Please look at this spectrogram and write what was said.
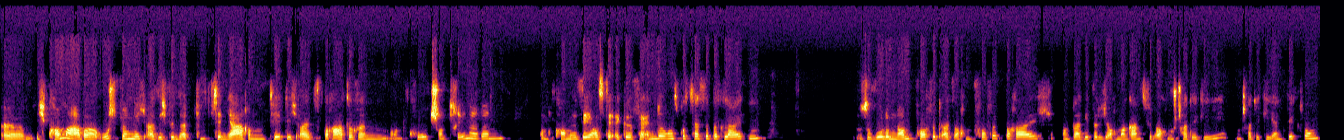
ähm, ich komme aber ursprünglich, also ich bin seit 15 Jahren tätig als Beraterin und Coach und Trainerin und komme sehr aus der Ecke Veränderungsprozesse begleiten, sowohl im Non-Profit als auch im Profit-Bereich. Und da geht es natürlich auch mal ganz viel auch um Strategie, um Strategieentwicklung.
